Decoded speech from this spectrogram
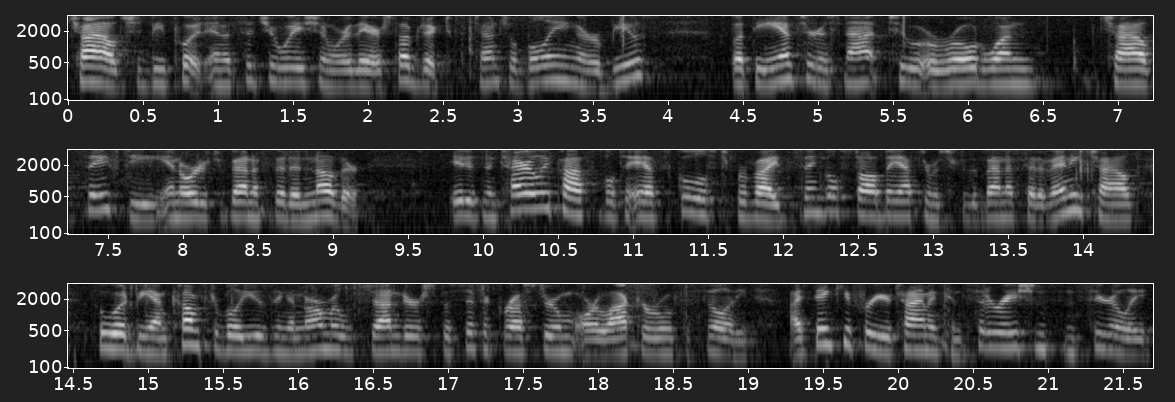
child should be put in a situation where they are subject to potential bullying or abuse, but the answer is not to erode one child's safety in order to benefit another. It is entirely possible to ask schools to provide single-stall bathrooms for the benefit of any child who would be uncomfortable using a normal gender-specific restroom or locker room facility. I thank you for your time and consideration. Sincerely,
